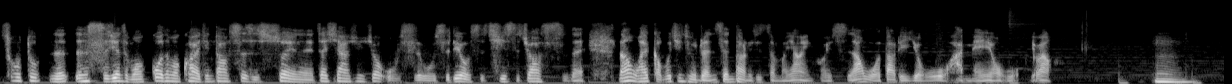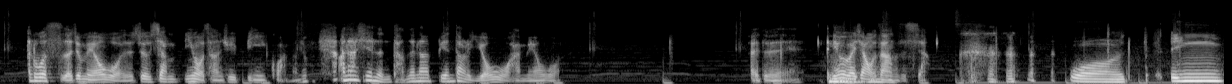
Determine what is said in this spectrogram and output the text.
速度人人时间怎么过那么快？已经到四十岁了，再下去就五十五十六十七十就要死了，然后我还搞不清楚人生到底是怎么样一回事，然后我到底有我还没有我，有没有？嗯。如果死了就没有我了，就像因为我常去殡仪馆嘛，就啊那些人躺在那边，到底有我还没有我？哎，对，对，你会不会像我这样子想？嗯、我因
